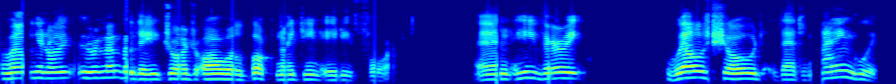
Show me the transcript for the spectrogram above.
well, you know, you remember the George Orwell book, 1984, and he very well showed that language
